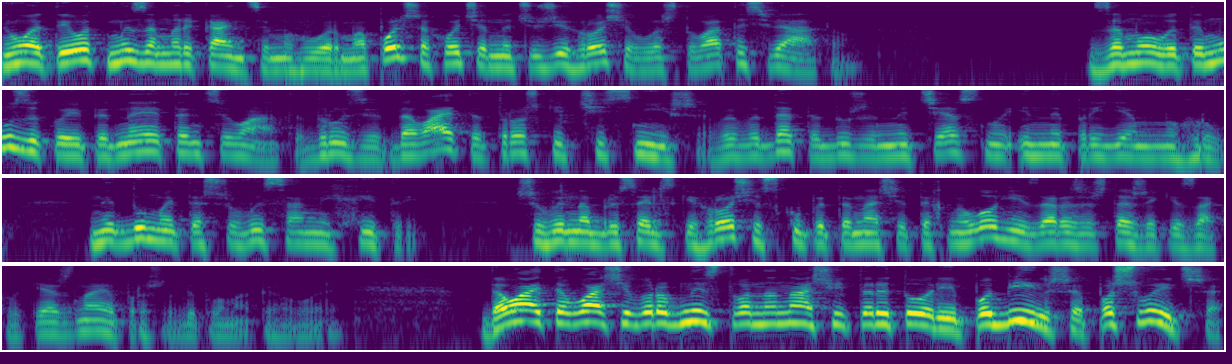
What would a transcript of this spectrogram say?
Ну От, і от ми з американцями говоримо, а Польща хоче на чужі гроші влаштувати свято замовити музику і під неї танцювати. Друзі, давайте трошки чесніше. Ви ведете дуже нечесну і неприємну гру. Не думайте, що ви самі хитрі, що ви на брюссельські гроші скупите наші технології. Зараз ж теж які заклики. Я ж знаю, про що дипломати говорять. Давайте ваші виробництва на нашій території побільше, пошвидше.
